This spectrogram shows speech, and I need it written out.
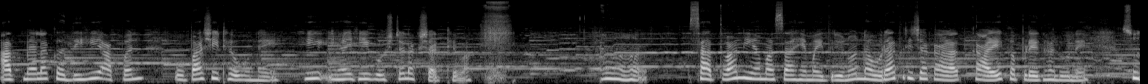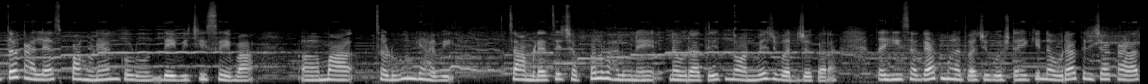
आत्म्याला कधीही आपण उपाशी ठेवू नये. ही ह्या ही गोष्ट लक्षात ठेवा. सातवा नियम असा आहे मैत्रिणो नवरात्रीच्या काळात काळे कपडे घालू नये. सुतक आल्यास पाहुण्यांकडून देवीची सेवा माळ चढवून घ्यावी. चामड्याचे चप्पल घालू नये. नवरात्रीत नॉनव्हेज वर्ज्य करा. तर ही सगळ्यात महत्त्वाची गोष्ट आहे की नवरात्रीच्या काळात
